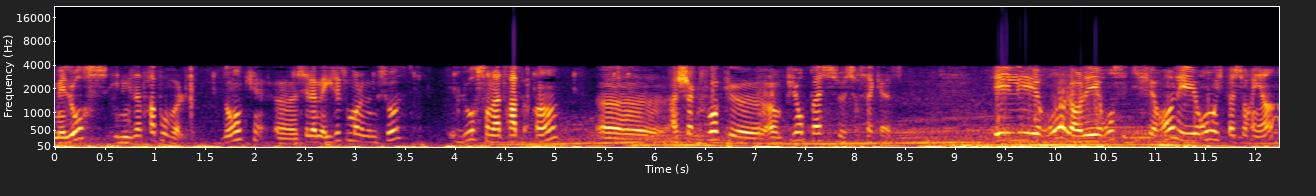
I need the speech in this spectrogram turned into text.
Mais l'ours, il nous attrape au vol. Donc, euh, c'est exactement la même chose. L'ours en attrape un euh, à chaque fois qu'un pion passe sur sa case. Et les hérons, alors les hérons c'est différent. Les hérons, il se passe rien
